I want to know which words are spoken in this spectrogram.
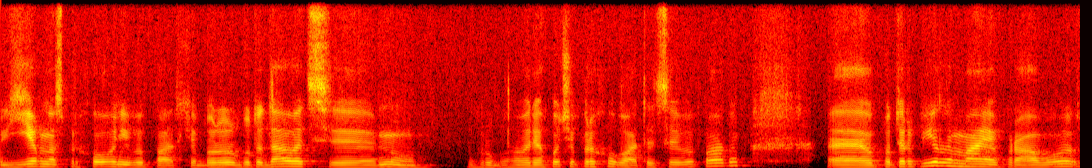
Є в нас приховані випадки, бо роботодавець, е, ну, грубо говоря, хоче приховати цей випадок. Е, Потерпілий має право,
